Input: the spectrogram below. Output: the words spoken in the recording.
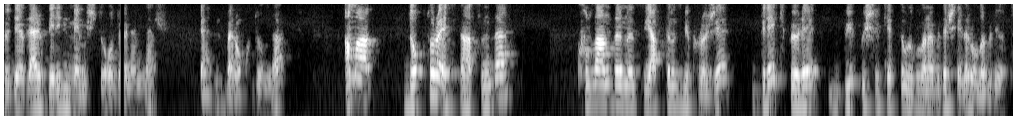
ödevler verilmemişti o dönemler ben, ben okuduğumda. Ama doktora esnasında kullandığınız, yaptığınız bir proje direkt böyle büyük bir şirkette uygulanabilir şeyler olabiliyordu.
